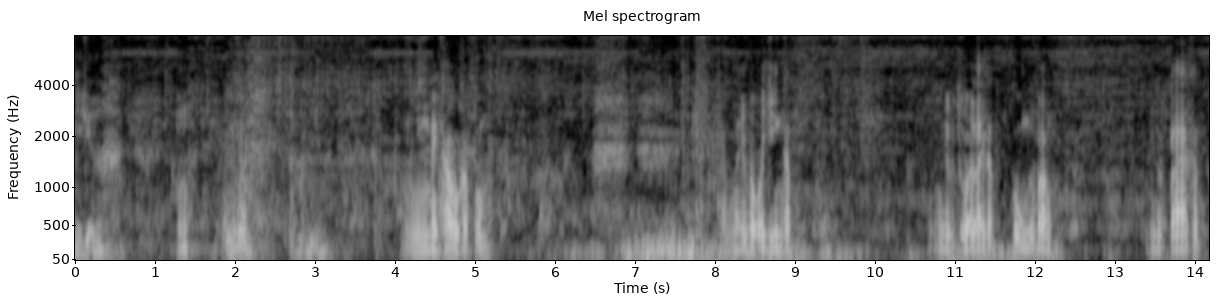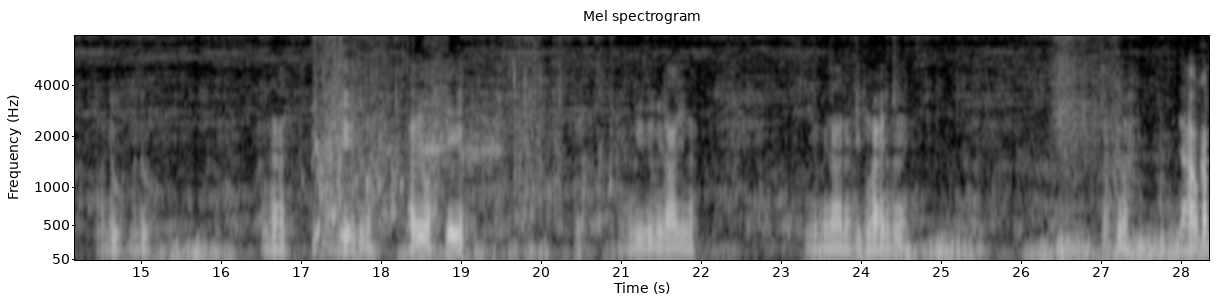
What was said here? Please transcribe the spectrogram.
dữ ยิงอยู่ยิงไม่เข้าครับผมอะไรบอกว่ายิงครับนี่ตัวอะไรครับ กุ้งหรือเปล่านี่ก็ปลาครับ มาดู มาดูทำงาน ยืนขึ้นมาไปดีกว่ายืดอย่างยืดขึ้นไม่ได้ใช่ไหมยืดไม่ได้นะติดไม้ด้วยจับขึ้นมาหนาวครับ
